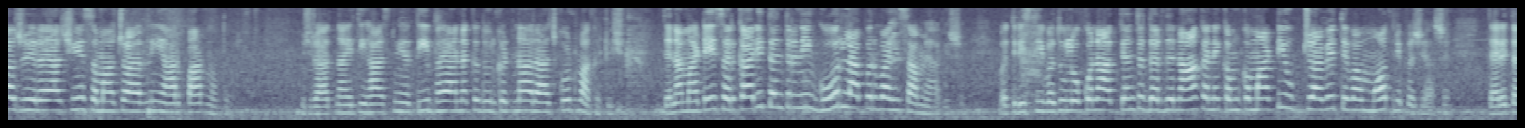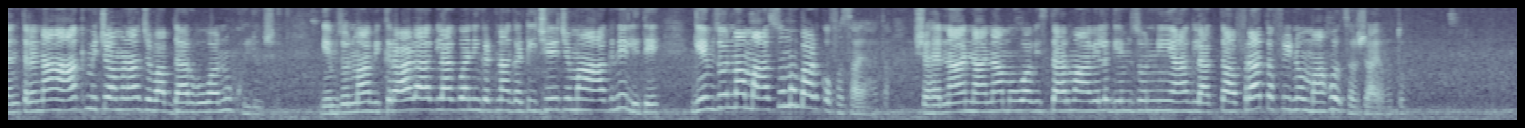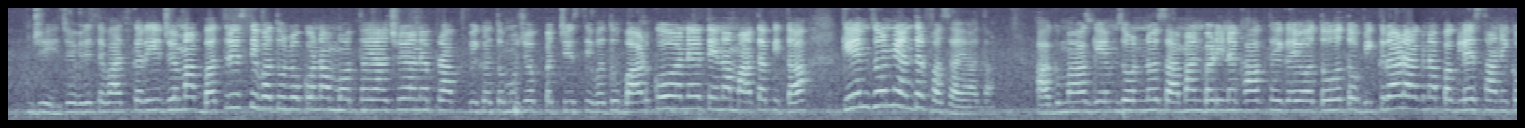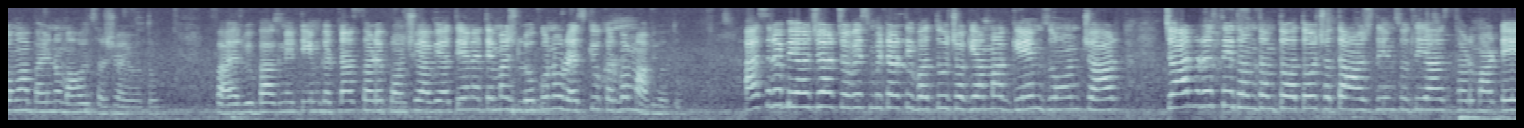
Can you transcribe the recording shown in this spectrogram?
કરવા જઈ રહ્યા છીએ, સમાચારની આરપાર નોંધો ગુજરાતના ઇતિહાસની અતિ ભયાનક દુર્ઘટના રાજકોટમાં ઘટી છે. તેના માટે સરકારી તંત્રની ઘોર લાપરવાહી સામે આવી છે. બત્રીસથી વધુ લોકોના અત્યંત દર્દનાક અને કમકમાટી ઉપજાવે તેવા મોત નીપજ્યા છે. ત્યારે તંત્રના આંખ મીચામણા જવાબદાર હોવાનું ખુલ્યું છે. ગેમ ઝોનમાં વિકરાળ આગ લાગવાની ઘટના ઘટી છે, જેમાં આગને લીધે ગેમ ઝોનમાં માસૂમ બાળકો ફસાયા હતા. શહેરના નાના મહુવા વિસ્તારમાં આવેલ ગેમ ઝોનની આગ લાગતા અફરાતફરીનો માહોલ સર્જાયો હતો. જી, જેવી રીતે વાત કરી, જેમાં બત્રીસથી વધુ લોકોના મોત થયા છે અને પ્રાપ્ત વિગતો મુજબ પચીસથી વધુ બાળકો અને તેના માતા પિતા ગેમ ઝોનની અંદર ફસાયા હતા. આગમાં ગેમ ઝોનનો સામાન બળીને ખાક થઈ ગયો હતો તો વિકરાળ આગના પગલે સ્થાનિકોમાં ભયનો માહોલ સર્જાયો હતો. ફાયર વિભાગની ટીમ ઘટના સ્થળે પહોંચી આવી હતી અને તેમજ લોકોનું રેસ્ક્યુ કરવામાં આવ્યું હતું. આશરે બે હજાર ચોવીસ મીટરથી વધુ જગ્યામાં ગેમ ઝોન ચાર ચાર વર્ષથી ધમધમતો હતો, છતાં આજ દિન સુધી આ સ્થળ માટે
